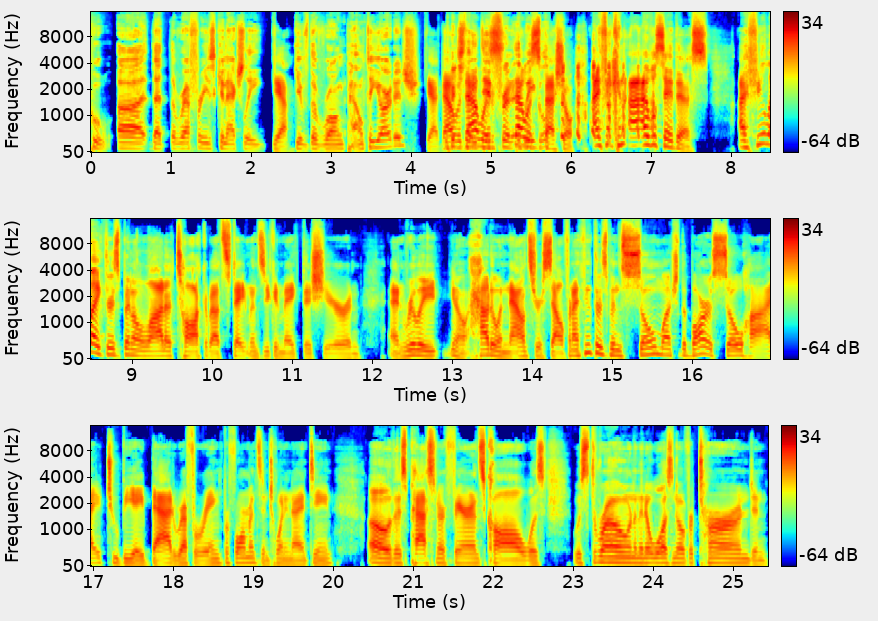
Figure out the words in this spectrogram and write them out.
Whew, uh, that the referees can actually Yeah. give the wrong penalty yardage. Yeah, that was that was that was special. I f- can I I will say this. I feel like there's been a lot of talk about statements you can make this year and and really, you know, how to announce yourself. And I think there's been so much the bar is so high to be a bad refereeing performance in 2019. Oh, this pass interference call was was thrown and then it wasn't overturned and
